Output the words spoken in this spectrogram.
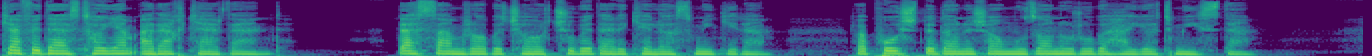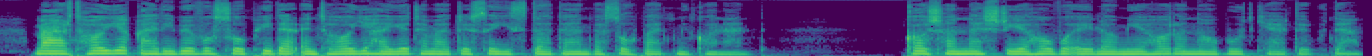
کف دستهایم عرق کردند. دستم را به چارچوب در کلاس می گیرم و پشت به دانش آموزان و رو به حیات می استم. مردهای غریبه و صبحی در انتهای حیات مدرسه ایستادند و صحبت می کنند. کاشان نشریه ها و اعلامیه ها را نابود کرده بودم.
